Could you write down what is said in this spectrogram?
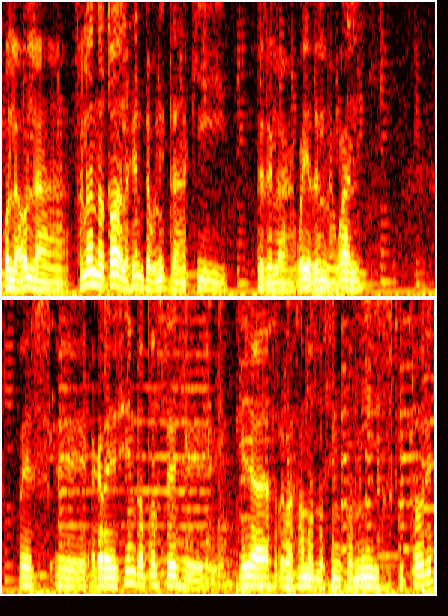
Hola, hola. Saludando a toda la gente bonita aquí desde la huella del Nahual. Pues eh, agradeciendo a todos ustedes eh, que ya rebasamos los 5000 suscriptores.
